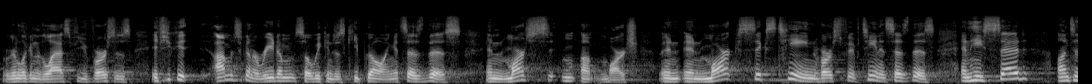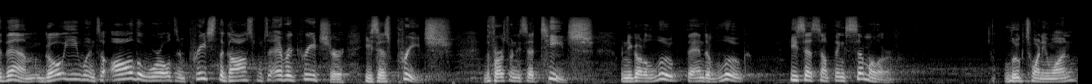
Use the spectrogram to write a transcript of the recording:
we're going to look into the last few verses. If you could, I'm just going to read them so we can just keep going. It says this in March, uh, March in, in Mark 16, verse 15. It says this, and he said unto them, Go ye into all the world and preach the gospel to every creature. He says, preach. The first one he said, teach. When you go to Luke, the end of Luke, he says something similar. Luke 21.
